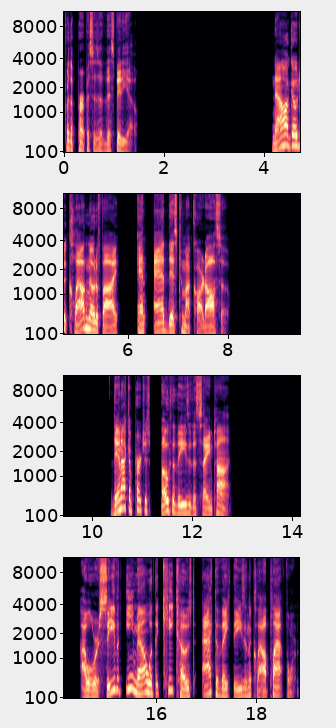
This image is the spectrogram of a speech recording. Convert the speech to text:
for the purposes of this video. Now I go to Cloud Notify and add this to my cart also. Then I can purchase both of these at the same time. I will receive an email with the key codes to activate these in the cloud platform.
